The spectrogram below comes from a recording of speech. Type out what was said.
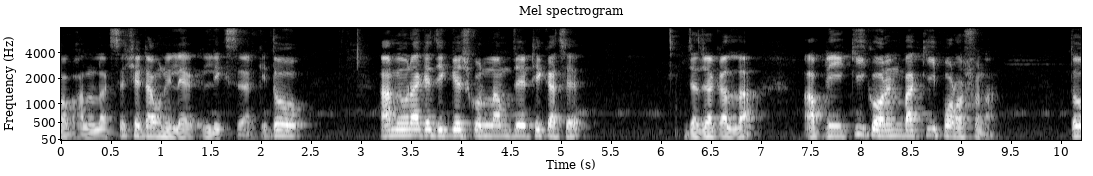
বা ভালো লাগছে, সেটা উনি লিখছে আর কি। তো আমি ওনাকে জিজ্ঞেস করলাম যে, ঠিক আছে জাজাকাল্লাহ আপনি কি করেন বা কি পড়াশোনা? তো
